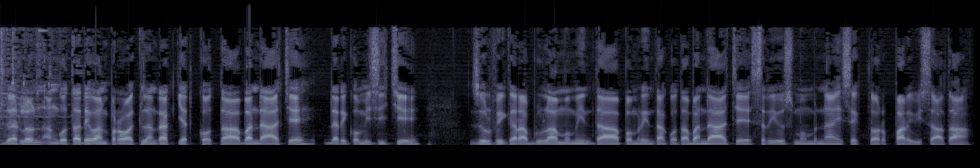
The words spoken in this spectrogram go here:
Sudarlun, anggota Dewan Perwakilan Rakyat Kota Banda Aceh dari Komisi C, Zulfikar Abdullah meminta pemerintah kota Banda Aceh serius membenahi sektor pariwisata.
